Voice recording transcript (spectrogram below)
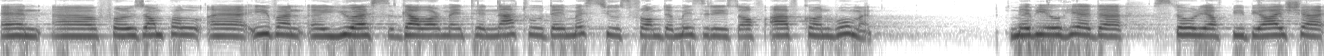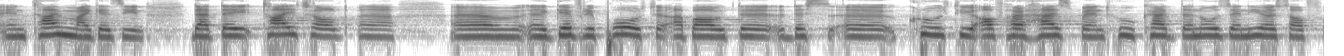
And uh, for example, uh, even uh, US government and NATO, they misuse from the miseries of Afghan women. Maybe you hear the story of Bibi Aisha in Time magazine that they titled, uh, uh, gave report about uh, this uh, cruelty of her husband who cut the nose and ears of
